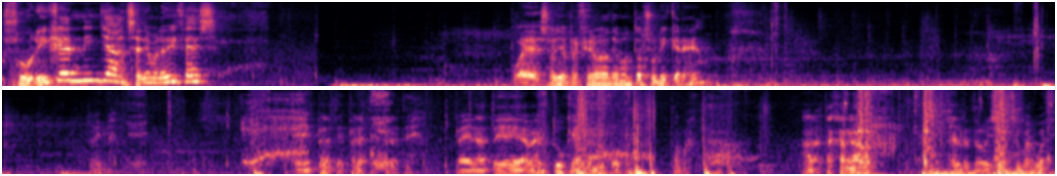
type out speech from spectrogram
¿Shuriken Ninja? ¿En serio me lo dices? Pues oye, prefiero de momento el Shuriken, ¿eh? Espérate, espérate, espérate. Espérate, a ver tú qué haces, loco. Toma. Ahora, te has cargado el retrovisor, sin vergüenza.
